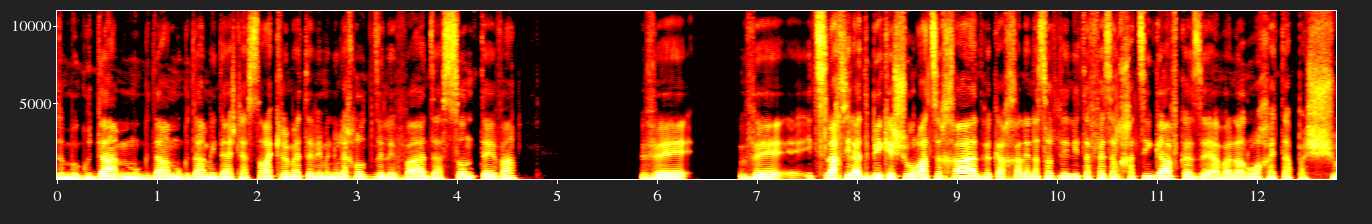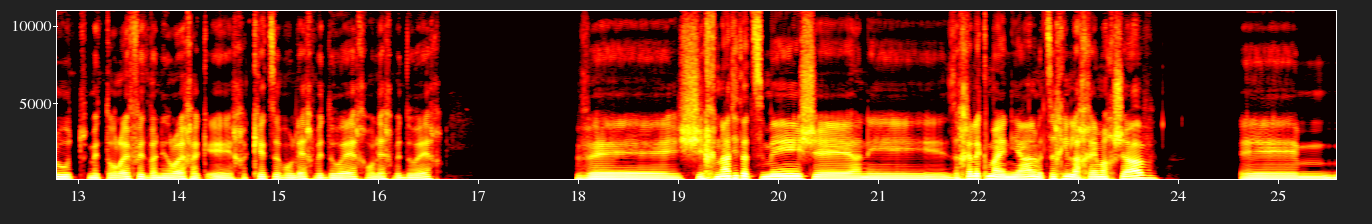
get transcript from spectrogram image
זה מוקדם, מוקדם, מוקדם מדי, יש לי עשרה קילומטר, ואם אני הולך לעלות את זה לבד, זה אסון טבע. ו... והצלחתי להדביק איזשהו רץ אחד, וככה לנסות לי להתאפס על חצי גב כזה, אבל הרוח הייתה פשוט מטורפת, ואני רואה איך הקצב הולך ודועך, הולך ודועך. ושכנעתי את עצמי שאני... זה חלק מהעניין וצריך להילחם עכשיו. אמ,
